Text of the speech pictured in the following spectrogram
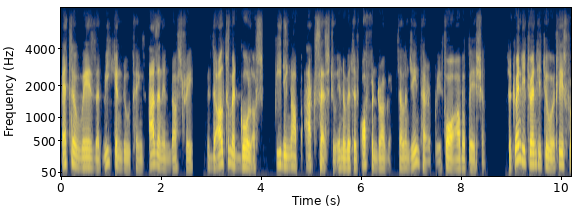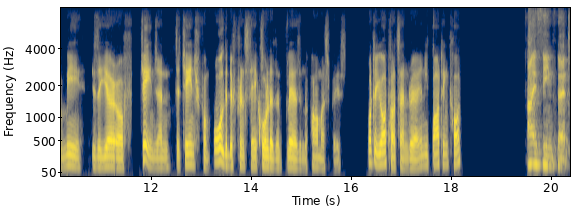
better ways that we can do things as an industry with the ultimate goal of speeding up access to innovative orphan drug cell and gene therapies for our patients? So 2022, at least for me, is a year of change and to change from all the different stakeholders and players in the pharma space. What are your thoughts, Andrea? Any parting thoughts? I think that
